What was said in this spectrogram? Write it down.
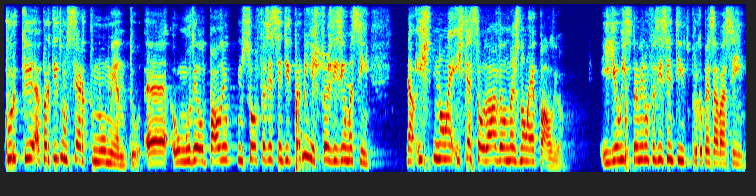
porque a partir de um certo momento uh, o modelo paleo começou a fazer sentido para mim. As pessoas diziam-me assim: não, isto, não é, isto é saudável, mas não é paleo. E eu isso para mim não fazia sentido, porque eu pensava assim,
